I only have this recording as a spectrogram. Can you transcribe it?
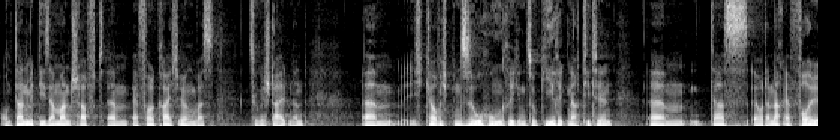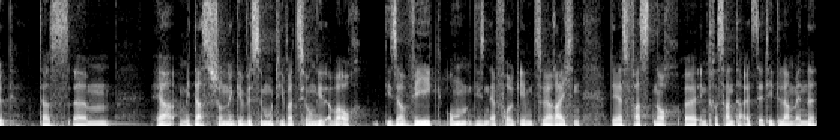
und dann mit dieser Mannschaft ähm, erfolgreich irgendwas zu gestalten. Und ähm, ich glaube, ich bin so hungrig und so gierig nach Titeln, ähm, dass, oder nach Erfolg, dass ähm, ja, mir das schon eine gewisse Motivation geht, aber auch dieser Weg, um diesen Erfolg eben zu erreichen, der ist fast noch äh, interessanter als der Titel am Ende,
